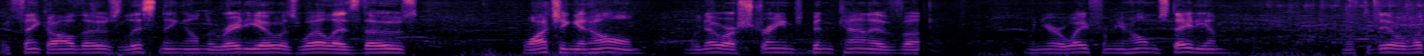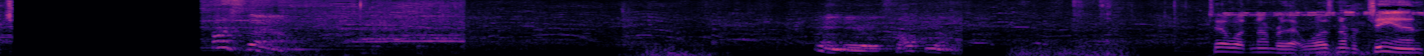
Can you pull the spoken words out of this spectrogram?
We thank all those listening on the radio as well as those watching at home. We know our stream's been kind of, uh, when you're away from your home stadium, you have to deal with what you. Tell what number that was. Number 10,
